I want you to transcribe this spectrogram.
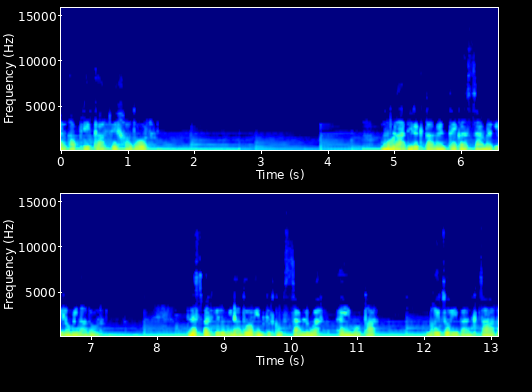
كن aplicar في خضر موراه directamente كنستعمل iluminador. بالنسبة لل iluminador يمكن لكم تستعملوه في أي مطر بغيتوه يبان كتار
